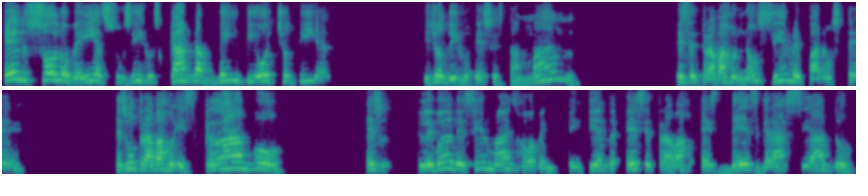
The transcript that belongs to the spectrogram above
Él solo veía a sus hijos cada 28 días. Y yo digo, eso está mal. Ese trabajo no sirve para usted. Es un trabajo esclavo. Es, le voy a decir más, joven, entienda, ese trabajo es desgraciado.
